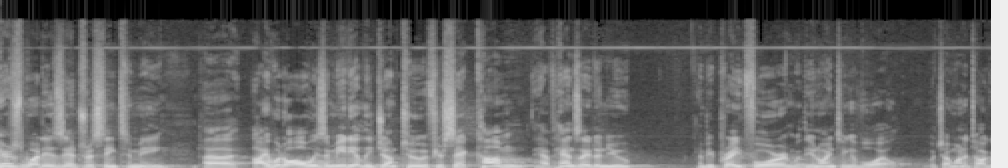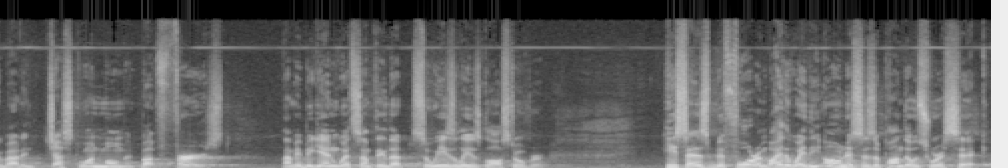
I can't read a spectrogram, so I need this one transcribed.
Here's what is interesting to me. Uh, I would always immediately jump to if you're sick, come, have hands laid on you, and be prayed for, and with the anointing of oil which I want to talk about in just one moment. But first, let me begin with something that so easily is glossed over. He says, before, and by the way, the onus is upon those who are sick.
